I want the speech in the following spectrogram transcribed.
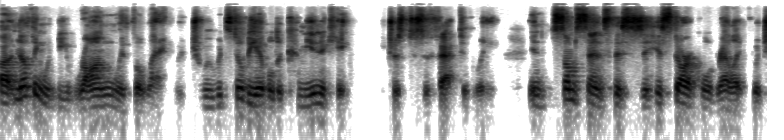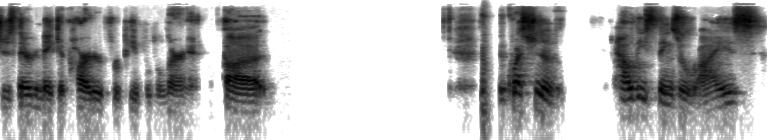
uh, nothing would be wrong with the language. We would still be able to communicate just as effectively. In some sense, this is a historical relic which is there to make it harder for people to learn it. Uh, the question of how these things arise,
